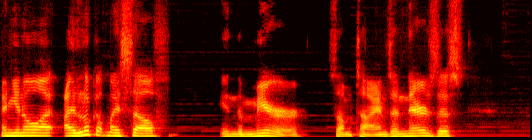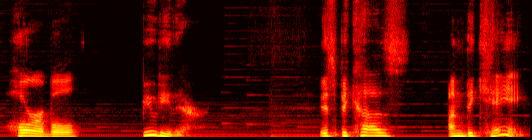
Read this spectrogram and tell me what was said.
And you know, I, I look at myself in the mirror sometimes, and there's this horrible beauty there. It's because I'm decaying.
